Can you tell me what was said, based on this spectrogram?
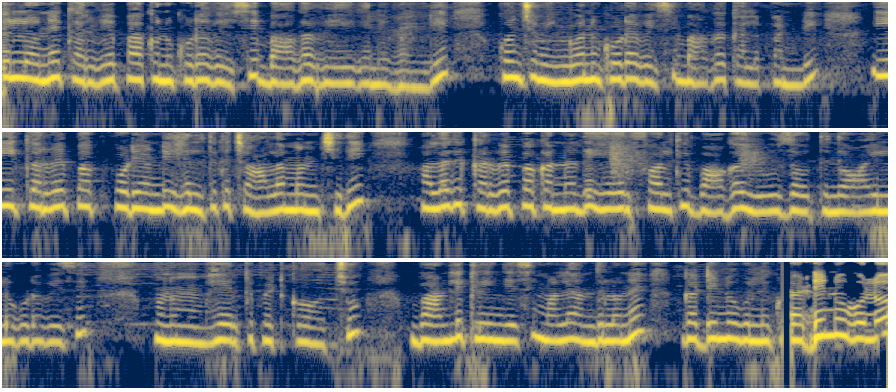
అందులోనే కరివేపాకును కూడా వేసి బాగా వేగనివ్వండి. కొంచెం ఇంగువను కూడా వేసి బాగా కలపండి. ఈ కరివేపాకు పొడి అండి హెల్త్కి చాలా మంచిది. అలాగే కరివేపాకు అన్నది హెయిర్ ఫాల్కి బాగా యూజ్ అవుతుంది. ఆయిల్లో కూడా వేసి మనం హెయిర్కి పెట్టుకోవచ్చు. బాండ్లీ క్లీన్ చేసి మళ్ళీ అందులోనే గడ్డి నువ్వుల్ని గడ్డి నువ్వులు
